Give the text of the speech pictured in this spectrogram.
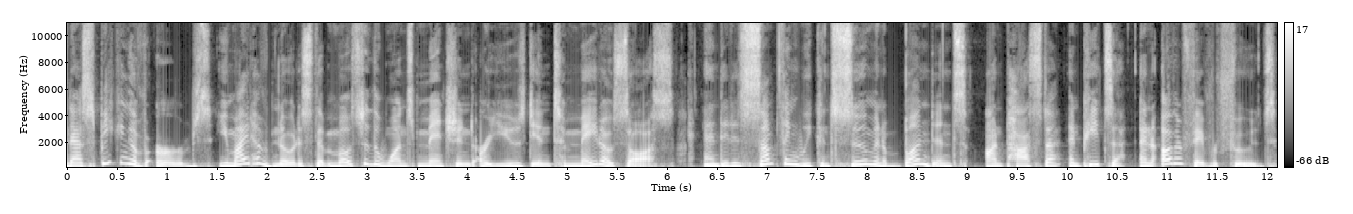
Now, speaking of herbs, you might have noticed that most of the ones mentioned are used in tomato sauce, and it is something we consume in abundance on pasta and pizza and other favorite foods.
